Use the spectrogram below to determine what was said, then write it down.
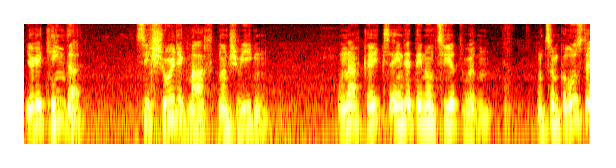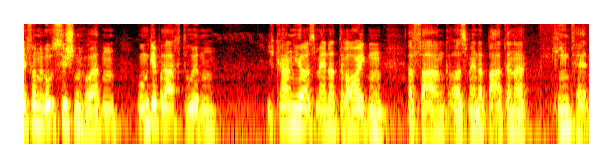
ihre Kinder sich schuldig machten und schwiegen und nach Kriegsende denunziert wurden und zum Großteil von russischen Horden umgebracht wurden. Ich kann hier aus meiner traurigen Erfahrung, aus meiner Badener Kindheit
